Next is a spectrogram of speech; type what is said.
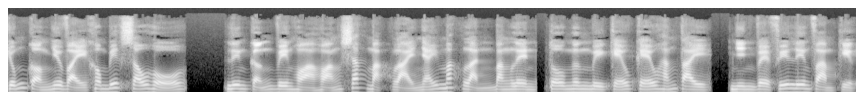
Chúng còn như vậy không biết xấu hổ, Liên cẩn viên hòa hoãn sắc mặt lại nháy mắt lạnh băng lên, tô ngân mi kéo kéo hắn tay, nhìn về phía liên phàm kiệt,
